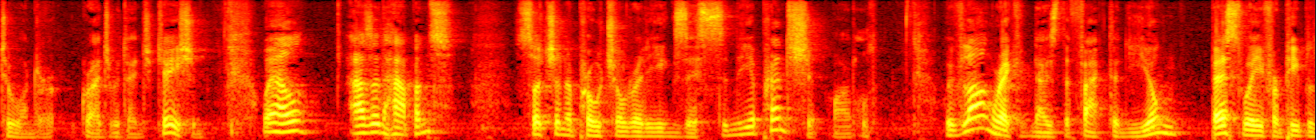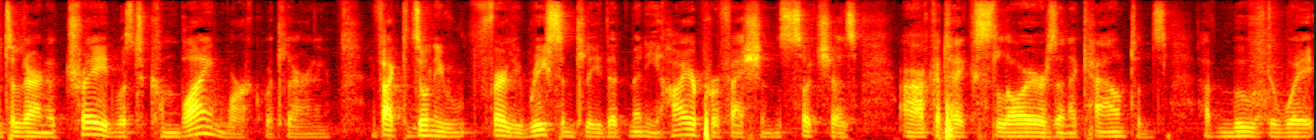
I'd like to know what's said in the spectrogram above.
to undergraduate education? Well, as it happens, such an approach already exists in the apprenticeship model. We've long recognised the fact that the young best way for people to learn a trade was to combine work with learning. In fact, it's only fairly recently that many higher professions such as architects, lawyers and accountants have moved away,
